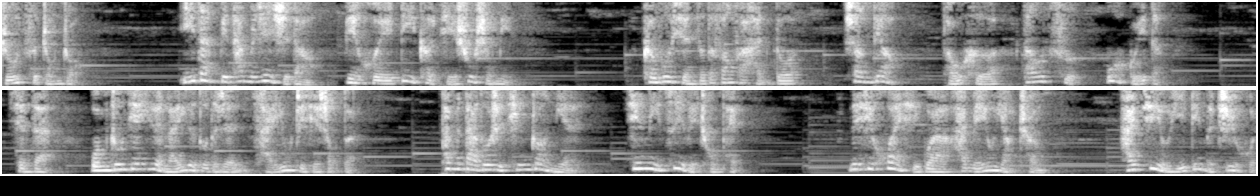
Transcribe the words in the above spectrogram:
如此种种，一旦被他们认识到，便会立刻结束生命。可供选择的方法很多：上吊、投河、刀刺、卧轨等。现在。我们中间越来越多的人采用这些手段，他们大多是青壮年，精力最为充沛，那些坏习惯还没有养成，还具有一定的智慧。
